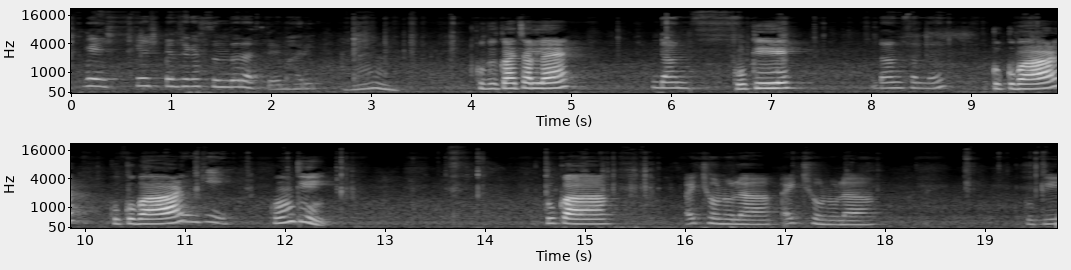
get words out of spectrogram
स्केच स्केच पेन सगळ्यात सुंदर असते भारी. हम्म. कुकी काय चाललंय? डान्स कुकी? डान्स चाललंय. कुकुबाळ कुकुबाळ पिंकी कुंकी. कुका. ऐ छोनूला ऐ छोनूला. कुकी.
